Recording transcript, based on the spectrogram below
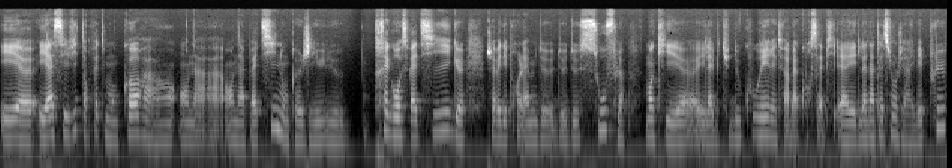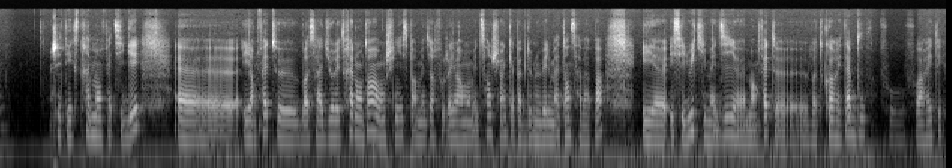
et, assez vite en fait mon corps en a en a pâti. Donc j'ai eu très grosse fatigue, j'avais des problèmes de, de, souffle. Moi qui ai l'habitude de courir et de faire de la course à pied et de la natation, j'y arrivais plus. J'étais extrêmement fatiguée. Euh, et en fait, euh, bah, ça a duré très longtemps avant que je finisse par me dire il faut que j'aille voir mon médecin, je suis incapable de me lever le matin, ça va pas. Et, euh, et c'est lui qui m'a dit bah, en fait, votre corps est à bout, faut, faut, arrêter.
